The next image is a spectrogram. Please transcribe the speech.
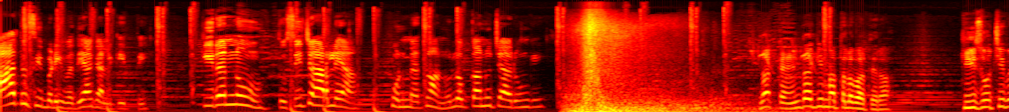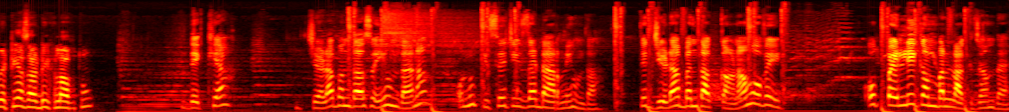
ਆ ਤੁਸੀਂ ਬੜੀ ਵਧੀਆ ਗੱਲ ਕੀਤੀ। ਕਿਰਨ ਨੂੰ ਤੁਸੀਂ ਚਾਰ ਲਿਆ ਹੁਣ ਮੈਂ ਤੁਹਾਨੂੰ ਲੋਕਾਂ ਨੂੰ ਚਾਰੂੰਗੀ। ਨਾ ਕਹਿਣ ਦਾ ਕੀ ਮਤਲਬ ਆ ਤੇਰਾ? ਕੀ ਸੋਚੀ ਬੈਠੀ ਆ ਸਾਡੇ ਖਿਲਾਫ ਤੂੰ? ਦੇਖਿਆ ਜਿਹੜਾ ਬੰਦਾ ਸਹੀ ਹੁੰਦਾ ਨਾ ਉਹਨੂੰ ਕਿਸੇ ਚੀਜ਼ ਦਾ ਡਰ ਨਹੀਂ ਹੁੰਦਾ। ਤੇ ਜਿਹੜਾ ਬੰਦਾ ਕਾਣਾ ਹੋਵੇ ਉਹ ਪਹਿਲੀ ਕੰਬਣ ਲੱਗ ਜਾਂਦਾ ਹੈ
